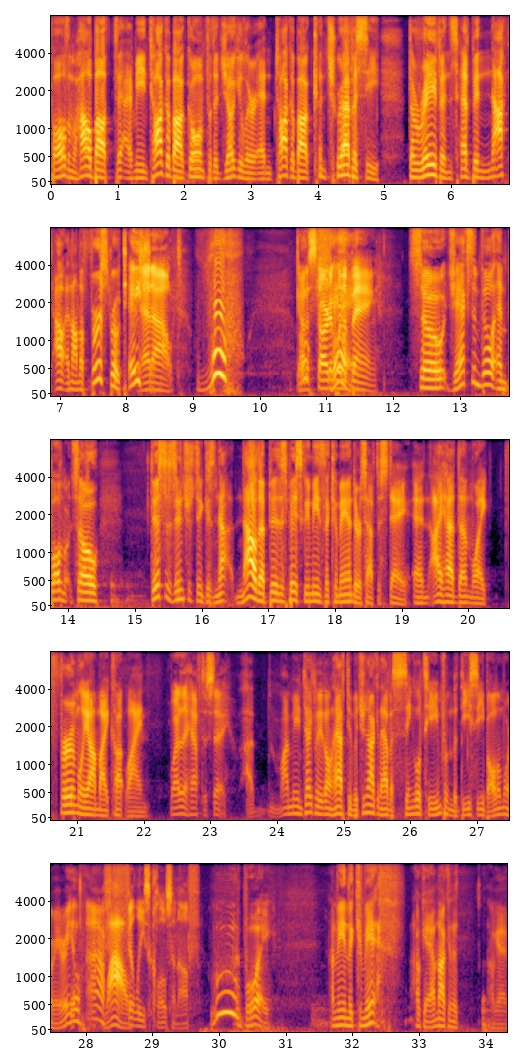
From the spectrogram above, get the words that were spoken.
Baltimore, how about that? I mean, talk about going for the jugular and talk about controversy. The Ravens have been knocked out, and on the first rotation, Get out. Woo! Got to start it with a bang. So Jacksonville and Baltimore. So this is interesting because now now that this basically means the Commanders have to stay, and I had them like firmly on my cut line. Why do they have to stay? I, I mean, technically, they don't have to, but you're not going to have a single team from the D.C. Baltimore area. Ah, wow. Philly's close enough. Ooh boy. I mean the command. Okay, I'm not gonna. Okay,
